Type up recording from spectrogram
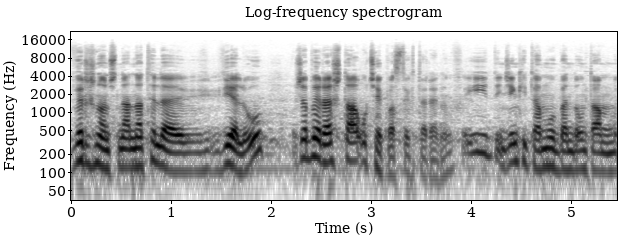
wyrżnąć na, na tyle wielu, żeby reszta uciekła z tych terenów. I dzięki temu będą tam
